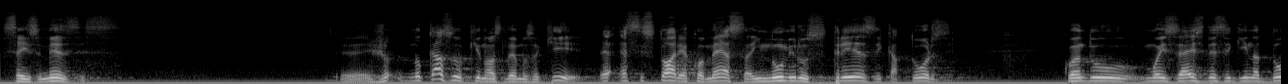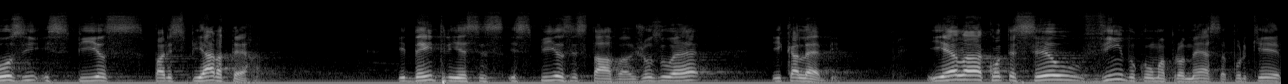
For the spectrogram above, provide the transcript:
seis meses. É, no caso que nós lemos aqui, é, essa história começa em Números 13 e 14, quando Moisés designa doze espias para espiar a terra. E dentre esses espias estava Josué e Caleb. E ela aconteceu vindo com uma promessa, porque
